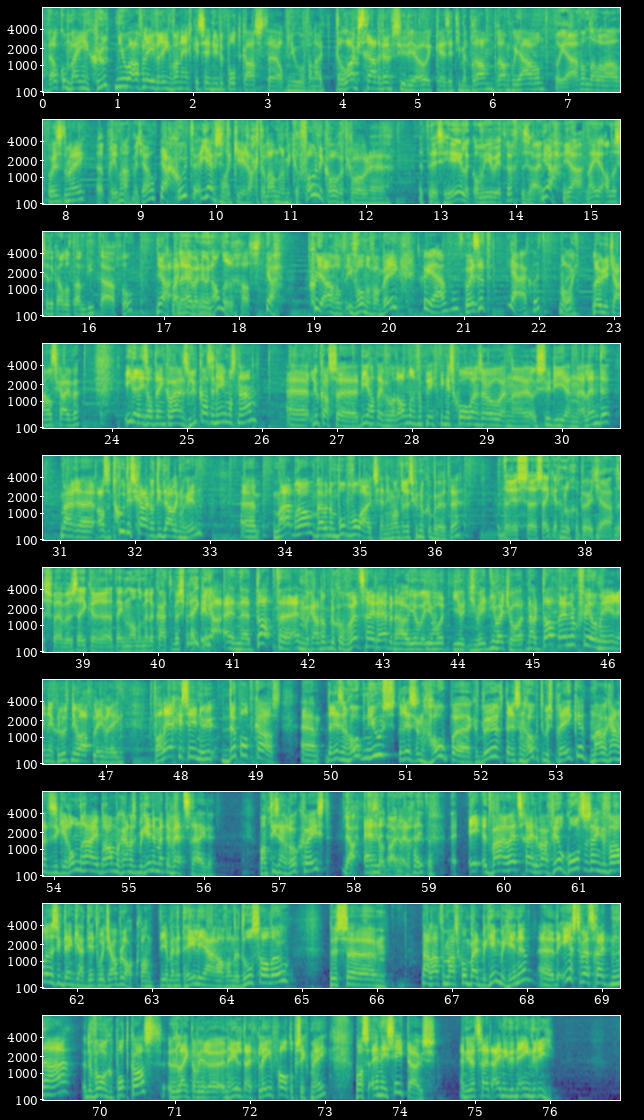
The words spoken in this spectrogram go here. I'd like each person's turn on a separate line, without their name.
Ja, welkom bij een gloednieuwe aflevering van RKC Nu de podcast. eh, opnieuw vanuit de Langstraat FM studio. Ik eh, zit hier met Bram. Bram, goedenavond.
Goedenavond allemaal.
Hoe is het ermee?
Eh, prima, met jou?
Ja, goed. Jij zit een keer achter een andere microfoon. Ik hoor het gewoon. eh.
Het is heerlijk om hier weer terug te zijn.
Ja.
ja nee, anders zit ik altijd aan die tafel.
ja,
Maar
en
daar hebben we nu een andere gast.
Ja, goedenavond Yvonne van Beek.
Goedenavond.
Hoe is het?
Ja, goed.
Mooi. Leuk dat je aan wilt schuiven. Iedereen zal denken, waar is Lucas in hemelsnaam? Eh, Lucas eh, die had even wat andere verplichtingen, school en zo, en eh, studie en ellende. Maar als het goed is, schakelt hij dadelijk nog in. Eh, maar Bram, we hebben een bomvolle uitzending, want er is genoeg gebeurd, hè?
Er is eh, zeker genoeg gebeurd, ja. Dus we hebben zeker eh, het een en ander met elkaar te bespreken.
Ja, en eh, dat, en we gaan ook nog over wedstrijden hebben. Nou, je, je, wordt, je, je weet niet wat je hoort. Nou, dat en nog veel meer in een gloednieuwe aflevering van RKC Nu, de podcast. Ehm, er is een hoop nieuws, er is een hoop gebeurd, er is een hoop te bespreken. Maar we gaan het eens een keer omdraaien, Bram. We gaan eens beginnen met de wedstrijden. Want die zijn er ook geweest.
Ja,
En,
en, dat bijna
eh,
vergeten.
Eh, Het waren wedstrijden waar veel goals er zijn gevallen. Dus ik denk, ja, dit wordt jouw blok. Want je bent het hele jaar al van de doelsaldo. Dus ehm, nou, laten we maar eens gewoon bij het begin beginnen. Eh, de eerste wedstrijd na de vorige podcast, het lijkt alweer eh, een hele tijd geleden, valt op zich mee, was NEC thuis. En die wedstrijd eindigde in 1-3.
